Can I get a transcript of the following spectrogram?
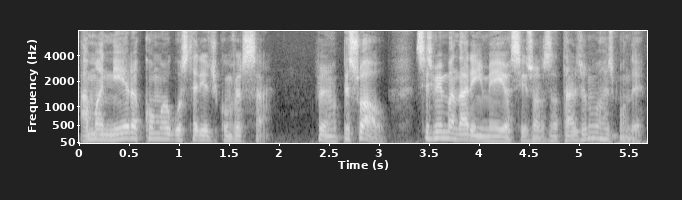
a maneira como eu gostaria de conversar. Pessoal, vocês me mandarem e-mail às 6 horas da tarde, eu não vou responder.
